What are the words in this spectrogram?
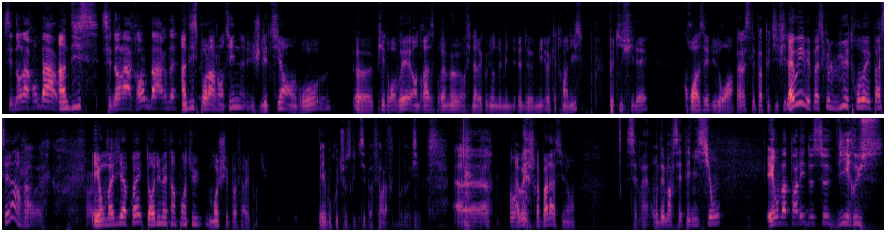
c'est dans la rambarde. indice, C'est dans la rambarde. indice pour l'Argentine, je les tire en gros euh, pied droit. Vous voyez, Andras Bremeux en finale de la Coupe du Monde 2000 de mi- euh, 90, petit filet, croisé du droit. Ah, c'était pas petit filet. Bah oui, mais parce que le but est, trop, est pas assez large. Ah ouais, d'accord. Et on m'a dit après, t'aurais dû mettre un pointu. Moi, je sais pas faire les pointus. Il y a beaucoup de choses que tu sais pas faire Voilà. au football, Maxime. Euh, on- Ah oui, je serais pas là sinon. C'est vrai. On démarre cette émission et on va parler de ce virus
